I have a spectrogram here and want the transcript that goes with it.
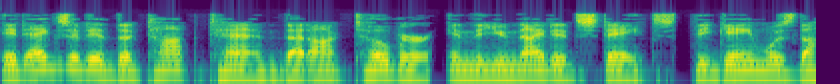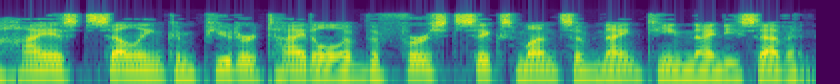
It exited the top 10 that October. In the United States, the game was the highest selling computer title of the first six months of 1997.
